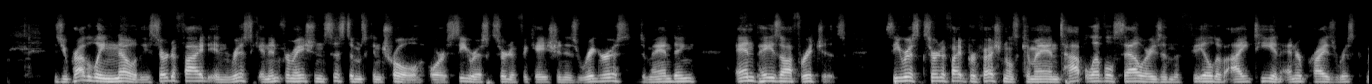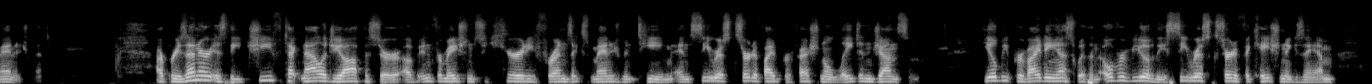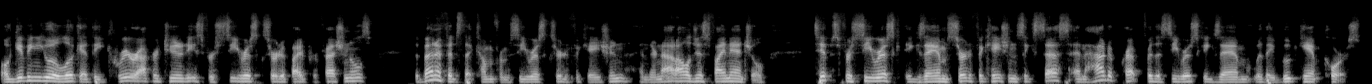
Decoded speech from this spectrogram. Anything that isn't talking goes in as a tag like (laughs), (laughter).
As you probably know, the Certified in Risk and Information Systems Control, or CRISC certification, is rigorous, demanding, and pays off riches. CRISC certified professionals command top level salaries in the field of IT and enterprise risk management. Our presenter is the Chief Technology Officer of Information Security Forensics Management Team and CRISC certified professional Leighton Johnson. He'll be providing us with an overview of the CRISC certification exam while giving you a look at the career opportunities for CRISC certified professionals, the benefits that come from CRISC certification, and they're not all just financial, tips for CRISC exam certification success, and how to prep for the CRISC exam with a bootcamp course.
